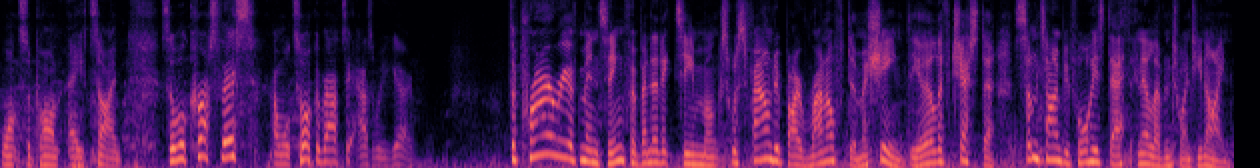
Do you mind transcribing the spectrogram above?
once upon a time. So we'll cross this and we'll talk about it as we go. The Priory of Minting for Benedictine monks was founded by Ranulph de Meschin, the Earl of Chester, sometime before his death in 1129.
